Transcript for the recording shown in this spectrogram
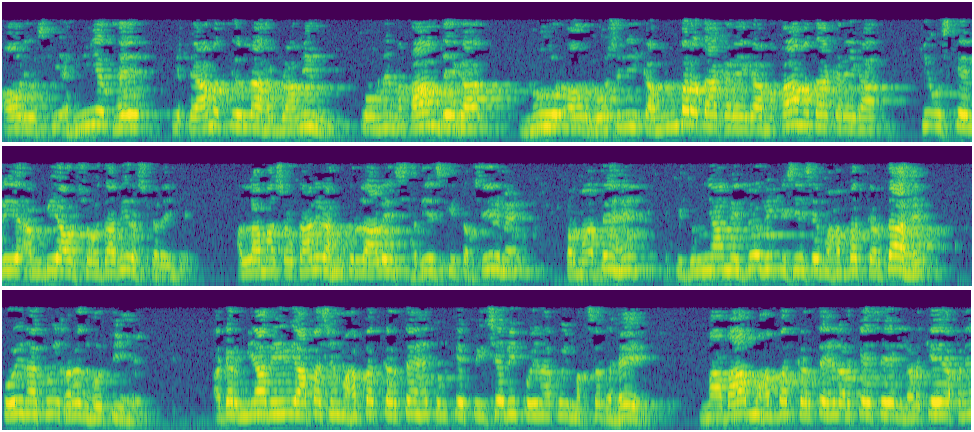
اور اس کی اہمیت ہے کہ قیامت کے اللہ ابراہین کو انہیں مقام دے گا، نور اور روشنی کا منبر عطا کرے گا، مقام عطا کرے گا کہ اس کے لیے انبیاء اور شہدا بھی رش کریں گے۔ علامہ شوقانی رحمۃ اللہ علیہ اس حدیث کی تفسیر میں فرماتے ہیں کہ دنیا میں جو بھی کسی سے محبت کرتا ہے، کوئی نہ کوئی غرض ہوتی ہے۔ اگر میاں بیوی آپس میں محبت کرتے ہیں تو ان کے پیچھے بھی کوئی نہ کوئی مقصد ہے۔ ماں باپ محبت کرتے ہیں لڑکے سے، لڑکے اپنے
